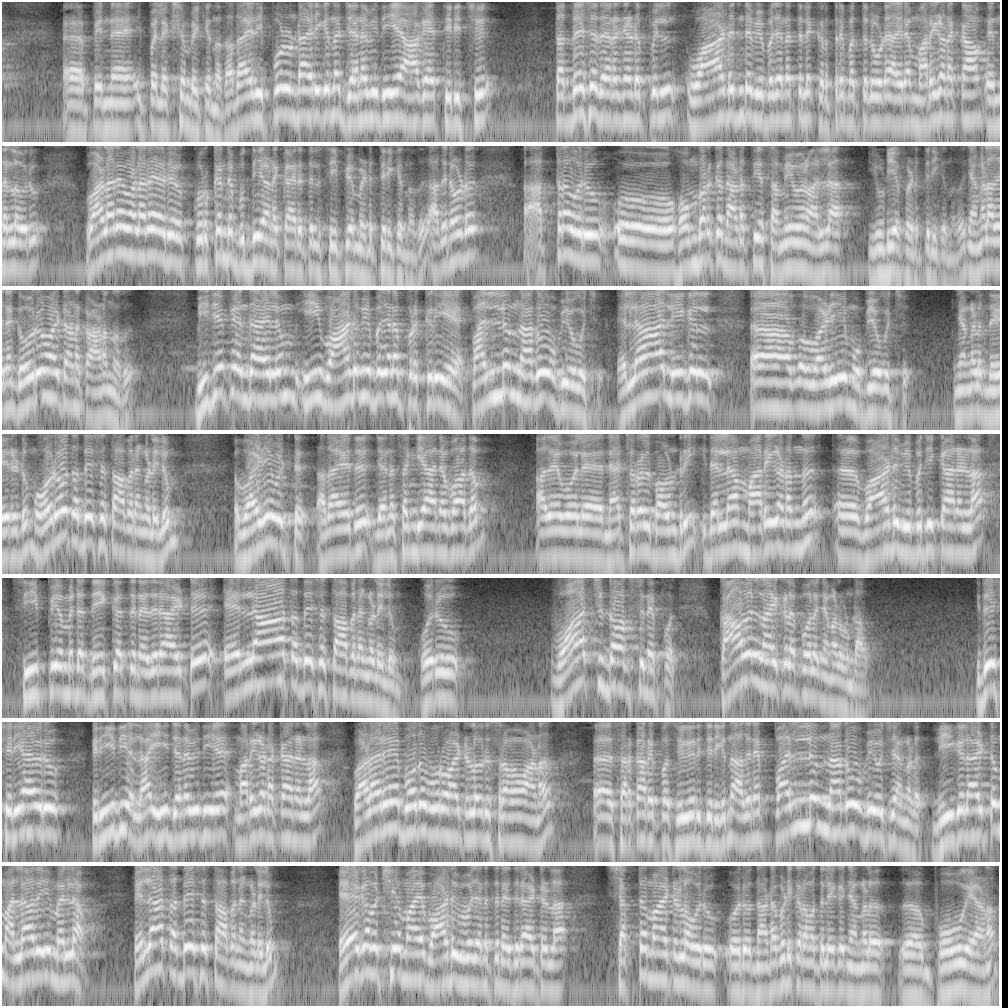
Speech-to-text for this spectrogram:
പിന്നെ ഇപ്പൊ ലക്ഷ്യം വെക്കുന്നത്. അതായത് ഇപ്പോഴുണ്ടായിരിക്കുന്ന ജനവിധിയെ ആകെ തിരിച്ച് തദ്ദേശ തെരഞ്ഞെടുപ്പിൽ വാർഡിന്റെ വിഭജനത്തിലെ കൃത്രിമത്തിലൂടെ അതിനെ മറികടക്കാം എന്നുള്ള ഒരു വളരെ വളരെ ഒരു കുറുക്കന്റെ ബുദ്ധിയാണ് ഇക്കാര്യത്തിൽ സി പി എം എടുത്തിരിക്കുന്നത്. അതിനോട് അത്ര ഒരു ഹോംവർക്ക് നടത്തിയ സമീപനമല്ല യു ഡി എഫ് എടുത്തിരിക്കുന്നത്. ഞങ്ങൾ അതിനെ ഗൗരവമായിട്ടാണ് കാണുന്നത്. ബി ജെ പി എന്തായാലും ഈ വാർഡ് വിഭജന പ്രക്രിയയെ പല്ലും നഖവും ഉപയോഗിച്ച് എല്ലാ ലീഗൽ വഴിയും ഉപയോഗിച്ച് ഞങ്ങൾ നേരിടും. ഓരോ തദ്ദേശ സ്ഥാപനങ്ങളിലും വഴിവിട്ട് അതായത് ജനസംഖ്യാ ജനസംഖ്യാനുപാതം അതേപോലെ നാച്ചുറൽ ബൗണ്ടറി ഇതെല്ലാം മറികടന്ന് വാർഡ് വിഭജിക്കാനുള്ള സി പി എമ്മിന്റെ നീക്കത്തിനെതിരായിട്ട് എല്ലാ തദ്ദേശ സ്ഥാപനങ്ങളിലും ഒരു വാച്ച് ഡോഗ്സിനെ പോലെ കാവൽ നായ്ക്കളെ പോലെ ഞങ്ങൾ ഉണ്ടാവും. ഇത് ശരിയായ ഒരു രീതിയല്ല. ഈ ജനവിധിയെ മറികടക്കാനുള്ള വളരെ ബോധപൂർവമായിട്ടുള്ള ഒരു ശ്രമമാണ് സർക്കാർ ഇപ്പോൾ സ്വീകരിച്ചിരിക്കുന്നത്. അതിനെ പല്ലും നഖം ഉപയോഗിച്ച് ഞങ്ങൾ ലീഗലായിട്ടും അല്ലാതെയും എല്ലാം എല്ലാ തദ്ദേശ സ്ഥാപനങ്ങളിലും ഏകപക്ഷീയമായ വാർഡ് വിഭജനത്തിനെതിരായിട്ടുള്ള ശക്തമായിട്ടുള്ള ഒരു ഒരു നടപടിക്രമത്തിലേക്ക് ഞങ്ങൾ പോവുകയാണ്.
